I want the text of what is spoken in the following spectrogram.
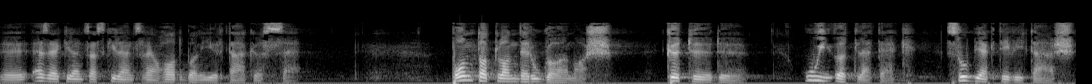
1996-ban írták össze. Pontatlan, de rugalmas, kötődő, új ötletek, szubjektivitás,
